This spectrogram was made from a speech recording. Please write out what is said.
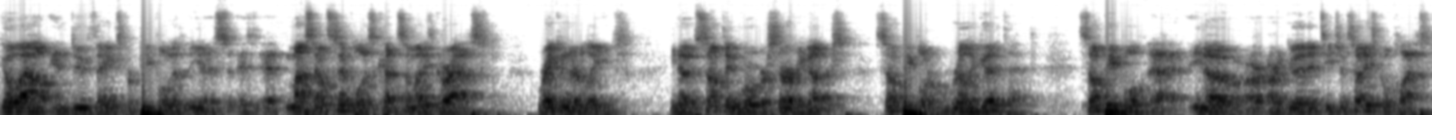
go out and do things for people. You know, it's, it's, it might sound simple as cutting somebody's grass, raking their leaves you know, something where we're serving others. Some people are really good at that. Some people, uh, you know, are, are good at teaching Sunday school class.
